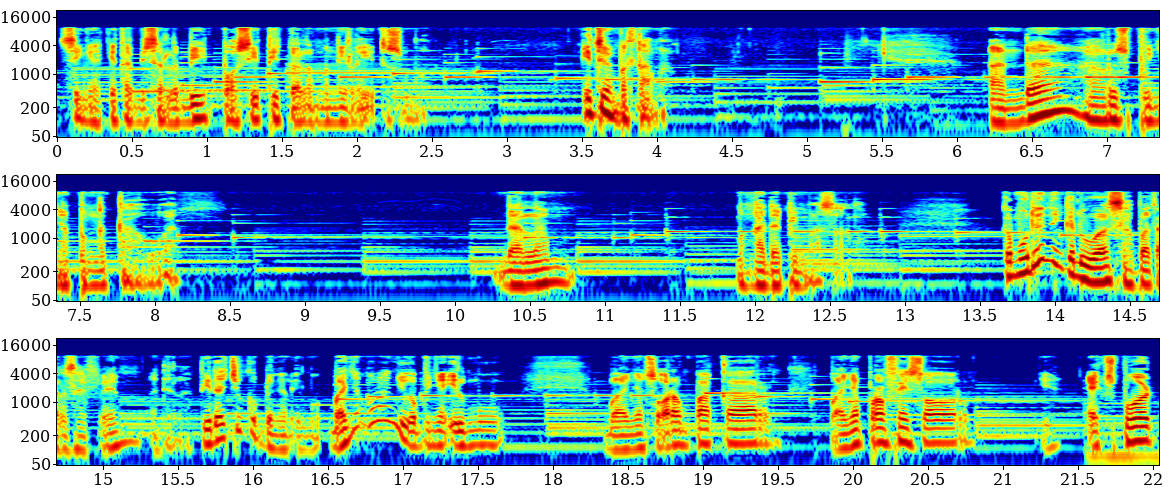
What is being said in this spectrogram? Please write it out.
sehingga kita bisa lebih positif dalam menilai itu semua. Itu yang pertama. Anda harus punya pengetahuan dalam menghadapi masalah. Kemudian yang kedua sahabat RSFM adalah tidak cukup dengan ilmu. Banyak orang juga punya ilmu. Banyak seorang pakar, banyak profesor, ya, expert,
